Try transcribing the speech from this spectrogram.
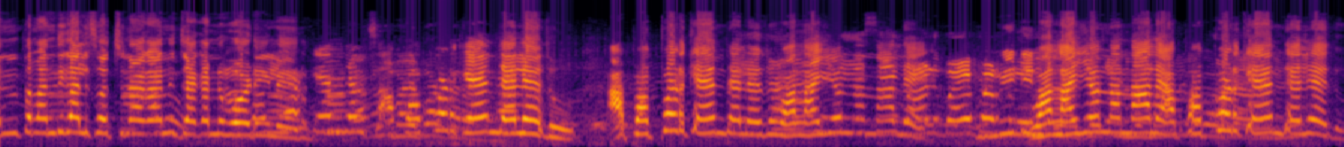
ఎంత మంది కలిసి వచ్చినా గానీ జగన్ ఓడీలేరు ఏం తెలుసు? ఆ పప్పడికి ఏం తెలియదు ఆ పప్పడికి ఏం తెలియదు వాళ్ళ అయ్యన్నాలే వాళ్ళ అయ్యన్నాలే ఆ పప్పడికి ఏం తెలియదు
